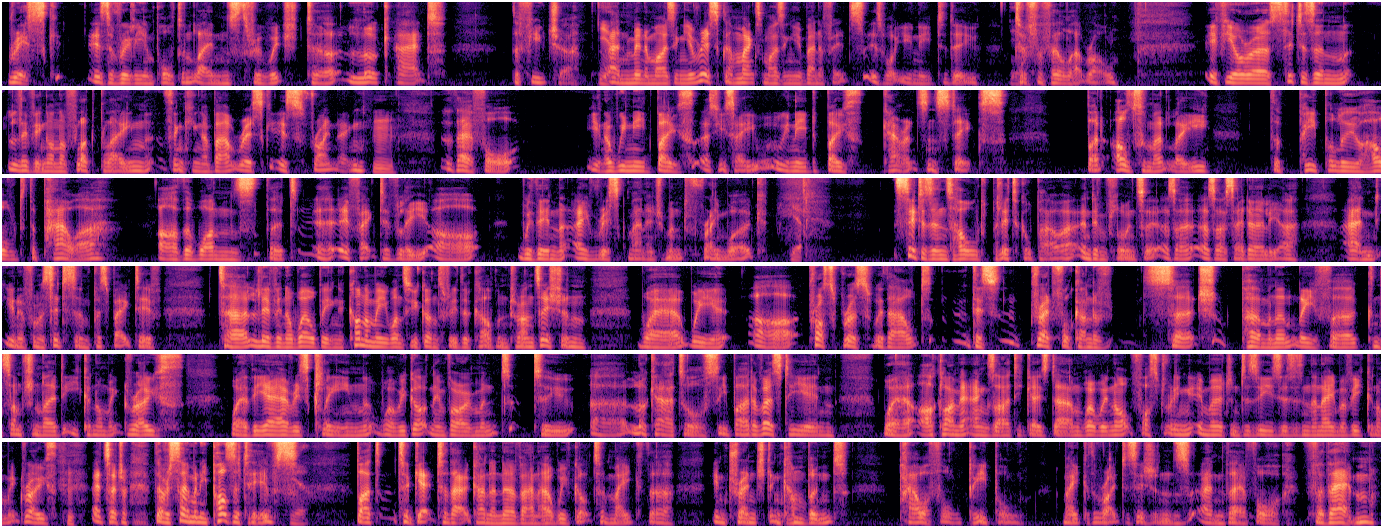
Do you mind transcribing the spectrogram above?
risk is a really important lens through which to look at the future Yeah. and minimizing your risk and maximizing your benefits is what you need to do to fulfill that role. If you're a citizen living on a floodplain, thinking about risk is frightening. Therefore, you know, we need both, as you say, we need both carrots and sticks. But ultimately, the people who hold the power are the ones that uh, effectively are within a risk management framework Yeah. Citizens hold political power and influence it, as I, as I said earlier. And, you know, from a citizen perspective, to live in a well-being economy once you've gone through the carbon transition, where we are prosperous without this dreadful kind of search permanently for consumption-led economic growth, where the air is clean, where we've got an environment to uh, look at or see biodiversity in, where our climate anxiety goes down, where we're not fostering emergent diseases in the name of economic growth, hmm. etc. There are so many positives, Yeah. but to get to that kind of nirvana, we've got to make the entrenched, incumbent, powerful people make the right decisions, and therefore, for them,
